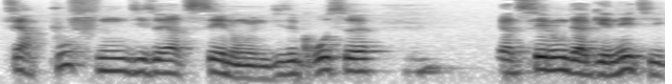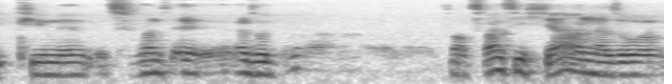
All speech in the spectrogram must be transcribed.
verpuffen diese Erzählungen, diese große Erzählung der Genetik, in, äh, also vor 20 Jahren, also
